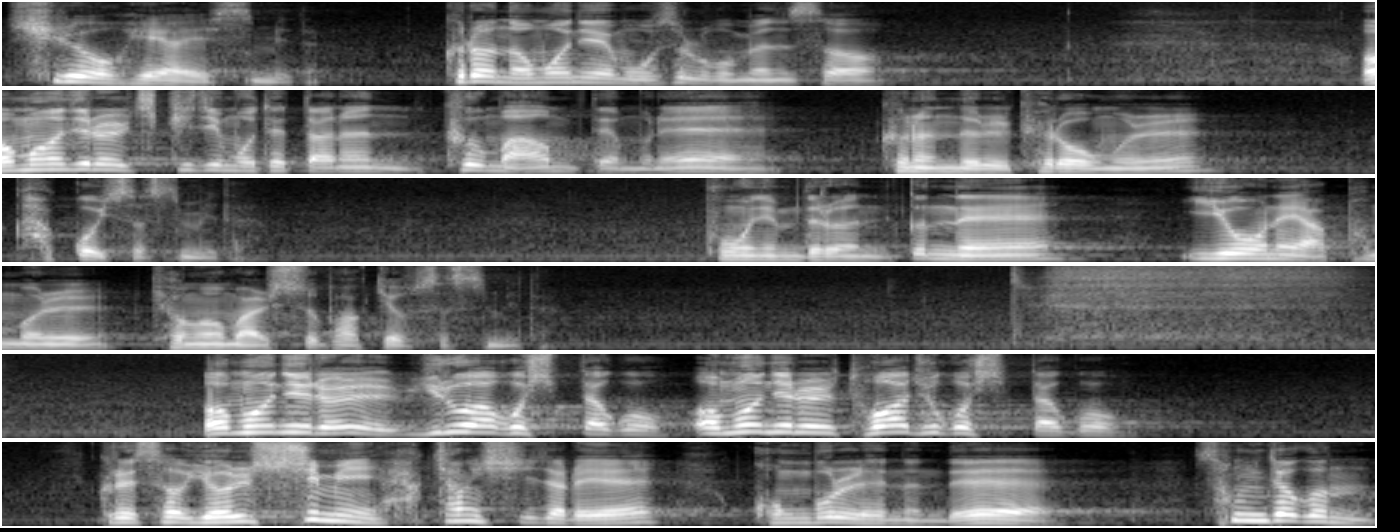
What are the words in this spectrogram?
치료해야 했습니다. 그런 어머니의 모습을 보면서 어머니를 지키지 못했다는 그 마음 때문에 그는 늘 괴로움을 갖고 있었습니다. 부모님들은 끝내 이혼의 아픔을 경험할 수밖에 없었습니다. 어머니를 위로하고 싶다고, 어머니를 도와주고 싶다고, 그래서 열심히 학창 시절에 공부를 했는데 성적은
